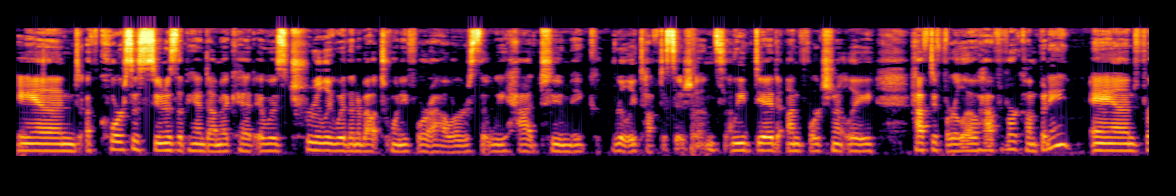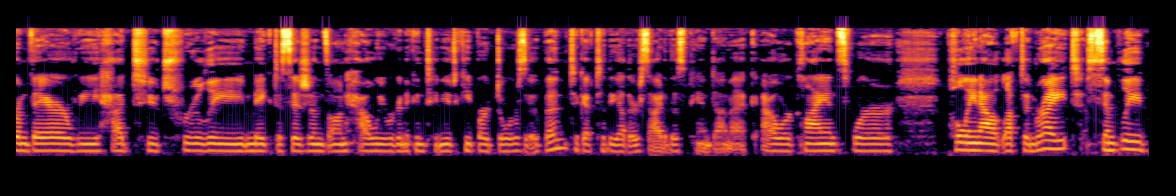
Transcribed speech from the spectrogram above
And of course, as soon as the pandemic hit, it was truly within about 24 hours that we had to make really tough decisions. We did, unfortunately, have to furlough half of our company. And from there, we had to truly make decisions on how we were going to continue to keep our doors open to get to the other side of this pandemic. Our clients were pulling out left and right simply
